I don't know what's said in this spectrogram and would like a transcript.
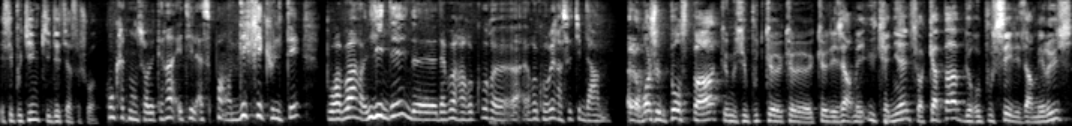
et c'est Poutine qui détient ce choix. Concrètement, sur le terrain, est-il à ce point en difficulté pour avoir l'idée d'avoir à, euh, à recourir à ce type d'armes? Alors moi je ne pense pas que, Monsieur que, que, que, les armées ukrainiennes soient capables de repousser les armées russes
